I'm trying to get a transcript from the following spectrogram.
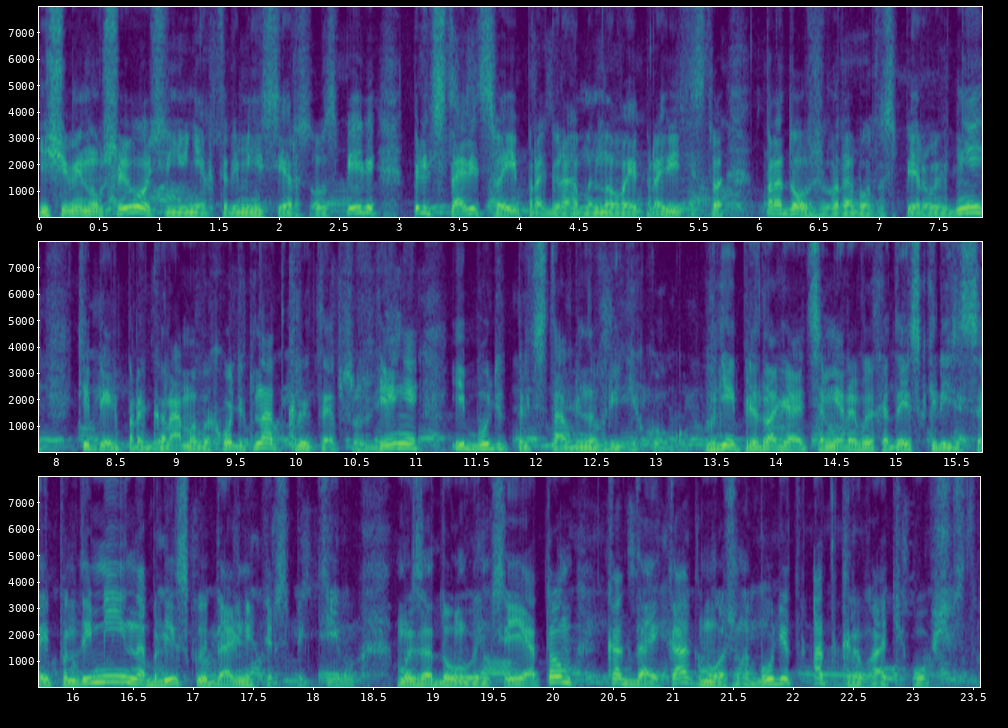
еще минувшей осенью. Некоторые министерства успели представить свои программы. Новое правительство продолжило работу с первых дней. Теперь программа выходит на открытое обсуждение и будет представлена в Риге Когу. В ней предлагаются меры выхода из кризиса и пандемии на близкую дальнюю перспективу. Мы задумываемся и о том, когда и как можно будет открывать общество.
